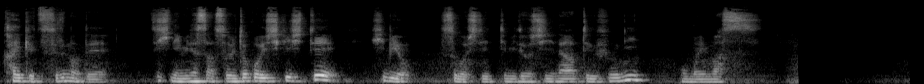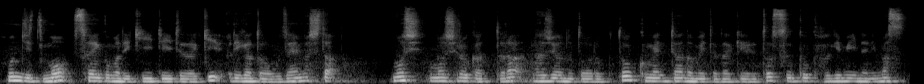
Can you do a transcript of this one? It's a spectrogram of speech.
解決するので、ぜひね、皆さんそういうとこを意識して、日々を過ごしていってみてほしいなというふうに思います。本日も最後まで聞いていただきありがとうございました。もし面白かったらラジオの登録とコメントなどもいただけるとすっごく励みになります。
